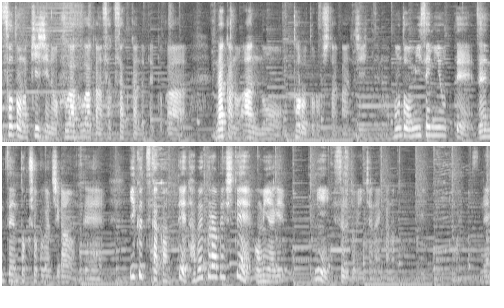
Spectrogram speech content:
外の生地のふわふわ感サクサク感だったりとか中のあんのトロトロした感じっていうの本当お店によって全然特色が違うんでいくつか買って食べ比べしてお土産にするといいんじゃないかなというふうに思いますね。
